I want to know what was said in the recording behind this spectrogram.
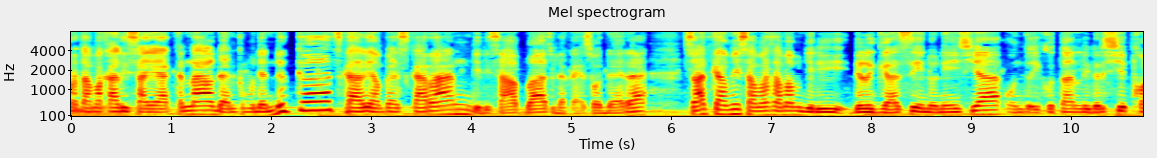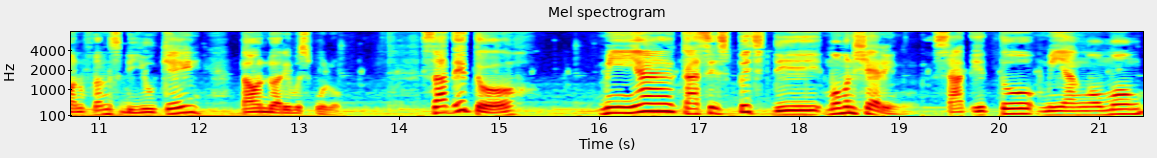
pertama kali saya kenal dan kemudian dekat sekali sampai sekarang jadi sahabat sudah kayak saudara. Saat kami sama-sama menjadi delegasi Indonesia untuk ikutan leadership conference di UK tahun 2010 saat itu Mia kasih speech di moment sharing. Saat itu Mia ngomong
